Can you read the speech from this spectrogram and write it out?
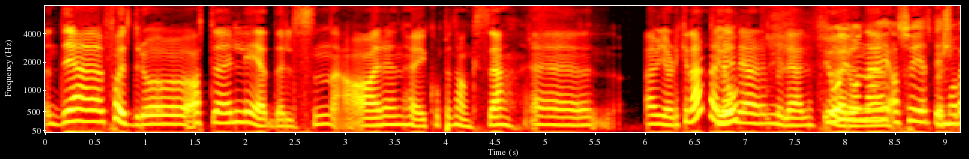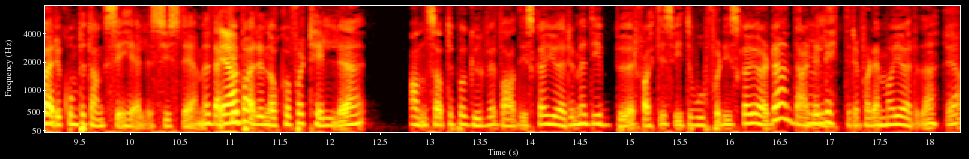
Det fordrer jo at eh, ledelsen har en høy kompetanse. Eh, gjør det ikke det? Eller Jo. er det mulig jeg Jo, jo, nei, altså det må være kompetanse i hele systemet. Det er Ja. ikke bare nok å fortelle ansatte på gulvet hva de skal gjøre, men de bør faktisk vite hvorfor de skal gjøre det. Da er det Mm. lettere for dem å gjøre det. Ja.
